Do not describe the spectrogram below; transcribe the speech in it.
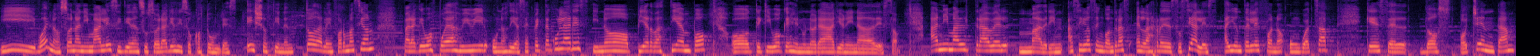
y bueno, son animales y tienen sus horarios y sus costumbres. Ellos tienen toda la información para que vos puedas vivir unos días espectaculares y no pierdas tiempo o te equivoques en un horario ni nada de eso. Animal Travel Madrid, así los encontrás en las redes sociales. Hay un teléfono, un WhatsApp que es el 280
